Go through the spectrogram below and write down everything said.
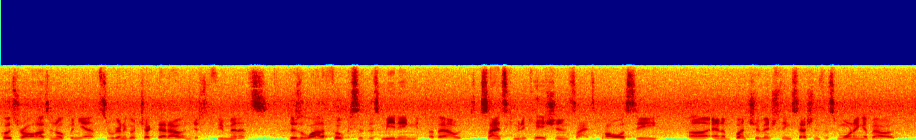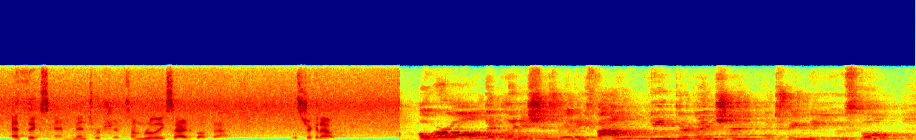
Poster hall hasn't opened yet, so we're going to go check that out in just a few minutes. There's a lot of focus at this meeting about science communication, science policy, uh, and a bunch of interesting sessions this morning about ethics and mentorship. So I'm really excited about that. Let's check it out. Overall, the clinicians really found the intervention extremely useful.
